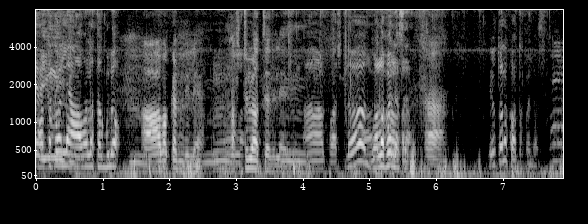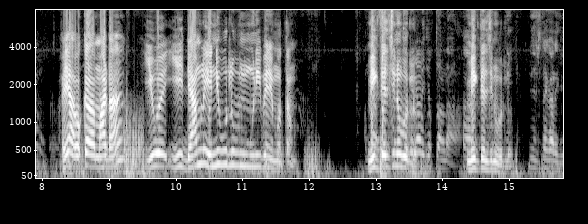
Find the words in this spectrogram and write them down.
కొత్తపల్లి ఆవల తగ్గులో. ఆ పక్కన ఉందిలే ఫస్ట్లో. వచ్చేదిలే ఫస్ట్లో గొల్లపల్లి వస్తుంది ఆ, యువతలో కొత్తపల్లి వస్తుంది అయ్యా ఒక మాట. ఈ ఈ డ్యామ్లో ఎన్ని ఊర్లు మునిగిపోయినాయి మొత్తం? మీకు తెలిసిన ఊర్లు. చెప్తాడా మీకు తెలిసిన ఊర్లు. తెలిసిన కాడికి.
